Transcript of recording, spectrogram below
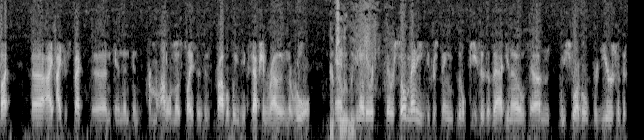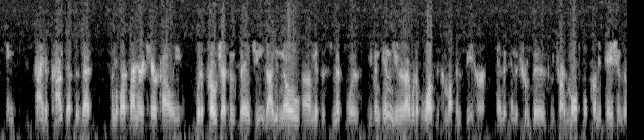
but uh, I, I suspect uh, in, in, in our model in most places is probably the exception rather than the rule. Absolutely. And, you know, there were there were so many interesting little pieces of that. You know, um, we struggled for years with the same kind of concept. Is that some of our primary care colleagues would approach us and say, "Geez, I didn't know uh, Mrs. Smith was even in the unit. I would have loved to come up and see her." And the, and the truth is, we tried multiple permutations of,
